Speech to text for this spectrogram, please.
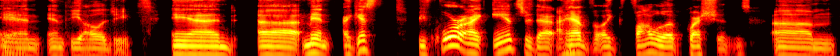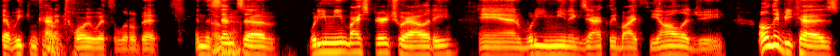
and and theology. And uh man, I guess before I answer that, I have like follow-up questions um that we can kind of oh. toy with a little bit in the okay. sense of what do you mean by spirituality and what do you mean exactly by theology? only because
